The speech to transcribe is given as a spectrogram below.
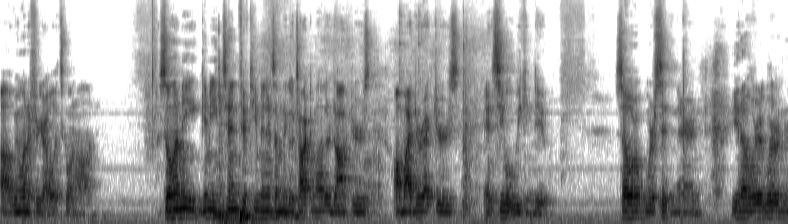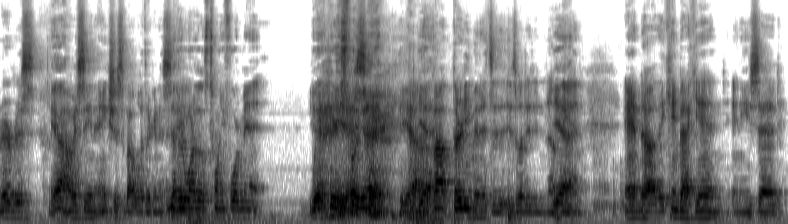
uh, we want to figure out what's going on. So let me give me 10, 15 minutes. I'm going to go talk to my other doctors, all my directors, and see what we can do. So we're, sitting there, and you know we're, we're nervous, Yeah. obviously, and anxious about what they're going to say. Another one of those twenty-four minute. Yeah, yes, sir. yeah, Yeah. about 30 minutes is, is what it ended up Yeah. being. And uh, they came back in, and he said,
